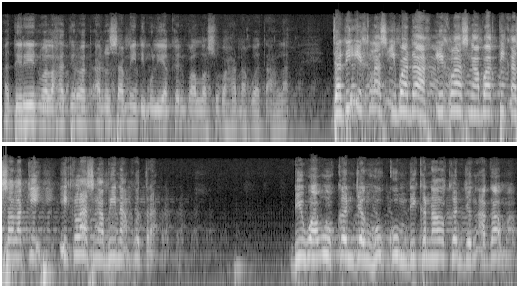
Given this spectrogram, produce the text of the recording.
hadirin wala hadirat anu sami dimuliakan ku Allah subhanahu wa ta'ala jadi ikhlas ibadah ikhlas ngabakti kasalaki ikhlas ngabina putra diwawukan jeng hukum dikenalkan jeng agama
